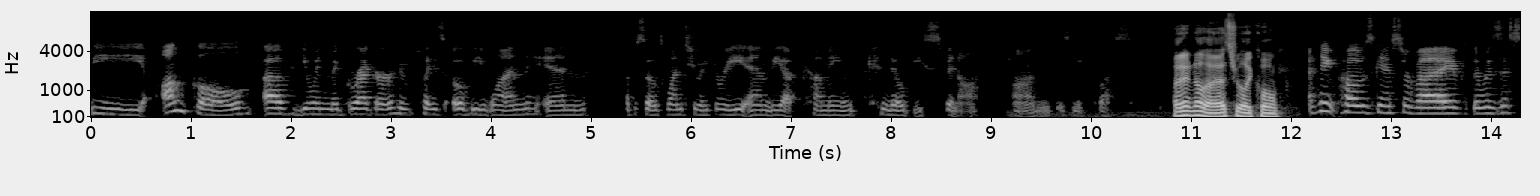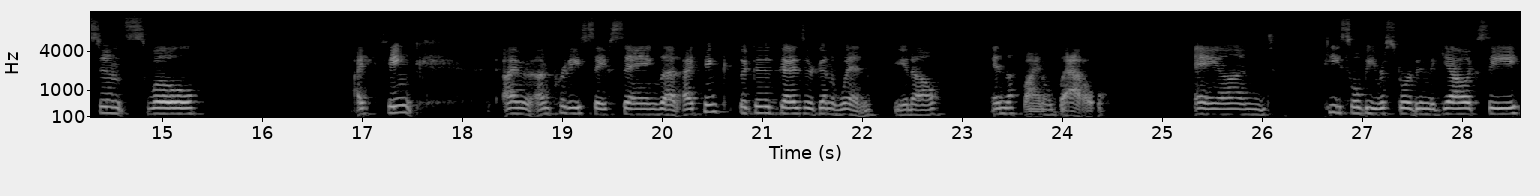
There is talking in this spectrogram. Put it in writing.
the uncle of Ewan McGregor, who plays Obi Wan in episodes one, two, and three, and the upcoming Kenobi spinoff on Disney Plus. I didn't know that. That's really cool. I think Poe's gonna survive. The Resistance will. I think. I'm I'm pretty safe saying that I think the good guys are gonna win. You know, in the final battle, and peace will be restored in the galaxy.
